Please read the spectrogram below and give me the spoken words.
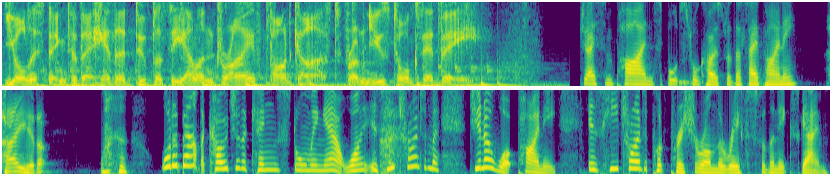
You're listening to the Heather du Plessis-Allan Drive podcast from News Talk ZB. Jason Pine, Sports Talk host with us. Hey, Piney. Hey, Heather. What about the coach of the Kings storming out? Why is he trying to make? Do you know what, Piney? Is he trying to put pressure on the refs for the next game?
